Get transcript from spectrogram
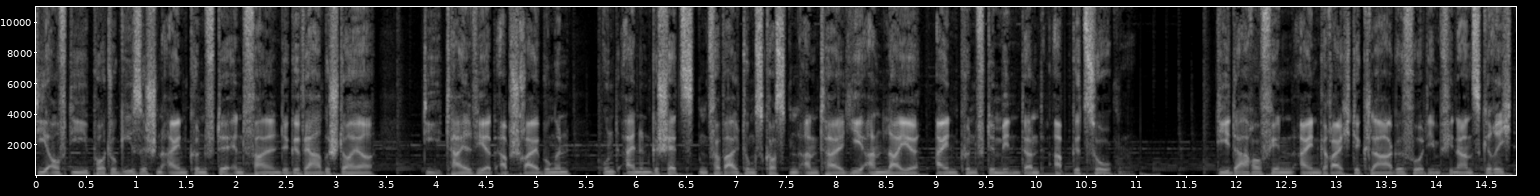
die auf die portugiesischen Einkünfte entfallende Gewerbesteuer, die Teilwertabschreibungen und einen geschätzten Verwaltungskostenanteil je Anleihe Einkünfte mindernd abgezogen. Die daraufhin eingereichte Klage vor dem Finanzgericht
